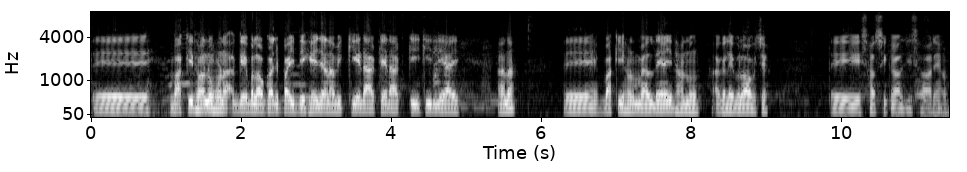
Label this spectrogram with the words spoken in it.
ਤੇ ਬਾਕੀ ਤੁਹਾਨੂੰ ਹੁਣ ਅੱਗੇ ਬਲੌਗਾਂ 'ਚ ਭਾਈ ਦਿਖੇ ਜਾਣਾ ਵੀ ਕਿਹੜਾ ਕਿਹੜਾ ਕੀ ਕੀ ਲਿਆਏ ਹਨਾ? ਤੇ ਬਾਕੀ ਹੁਣ ਮਿਲਦੇ ਆਂ ਜੀ ਤੁਹਾਨੂੰ ਅਗਲੇ ਬਲੌਗ 'ਚ। ਤੇ ਸਤਿ ਸ਼੍ਰੀ ਅਕਾਲ ਜੀ ਸਾਰਿਆਂ ਨੂੰ।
